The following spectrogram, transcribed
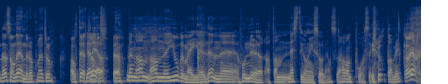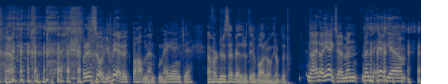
Det er sånn det ender opp med, Trond. Alltid et Ja, eller er annet. det. Ja. Men han, han gjorde meg den uh, honnør at han neste gang jeg så han, så hadde han på seg skjorta mi. Oh, ja. Ja. Og den så jo bedre ut på han enn på meg, egentlig. Ja, for du ser bedre ut i bar overkropp, du. Nei, det gjør jeg ikke, men, men jeg, eh,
